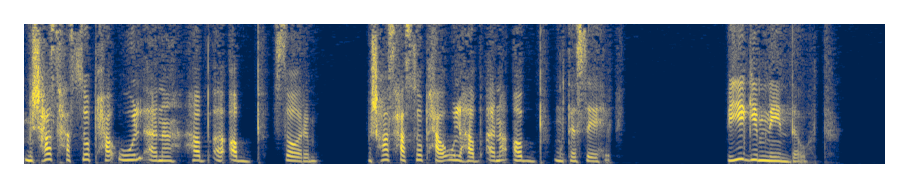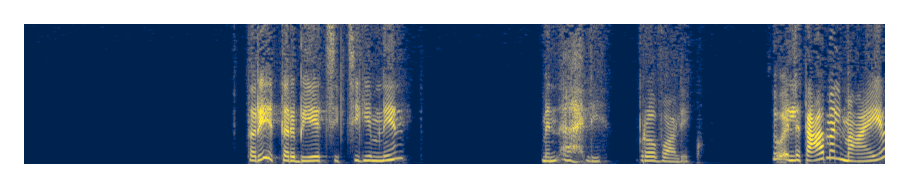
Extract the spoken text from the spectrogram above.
مش هصحى الصبح أقول أنا هبقى أب صارم. مش هصحى الصبح أقول هبقى أنا أب متساهل. بيجي منين دوت؟ طريقة تربيتي بتيجي منين؟ من أهلي. برافو عليكم. So اللي اتعامل معايا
